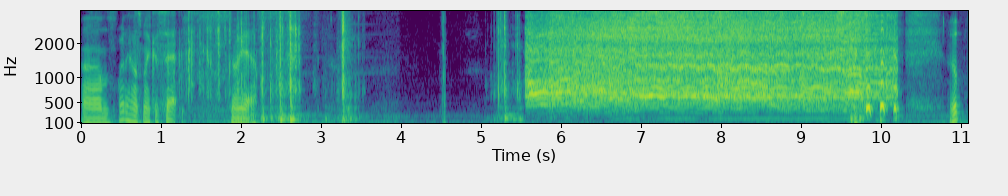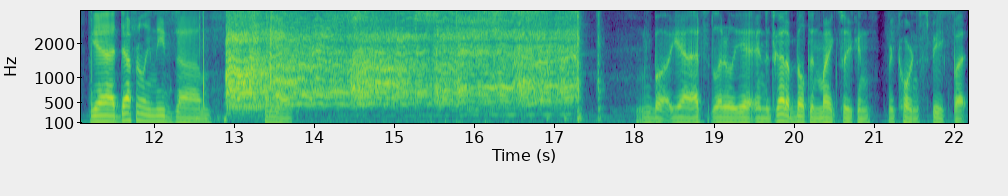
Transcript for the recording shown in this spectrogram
Um, where the hell's my cassette? Oh yeah. Oop. Yeah, it definitely needs um, some work. But yeah, that's literally it. And it's got a built-in mic so you can record and speak. But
